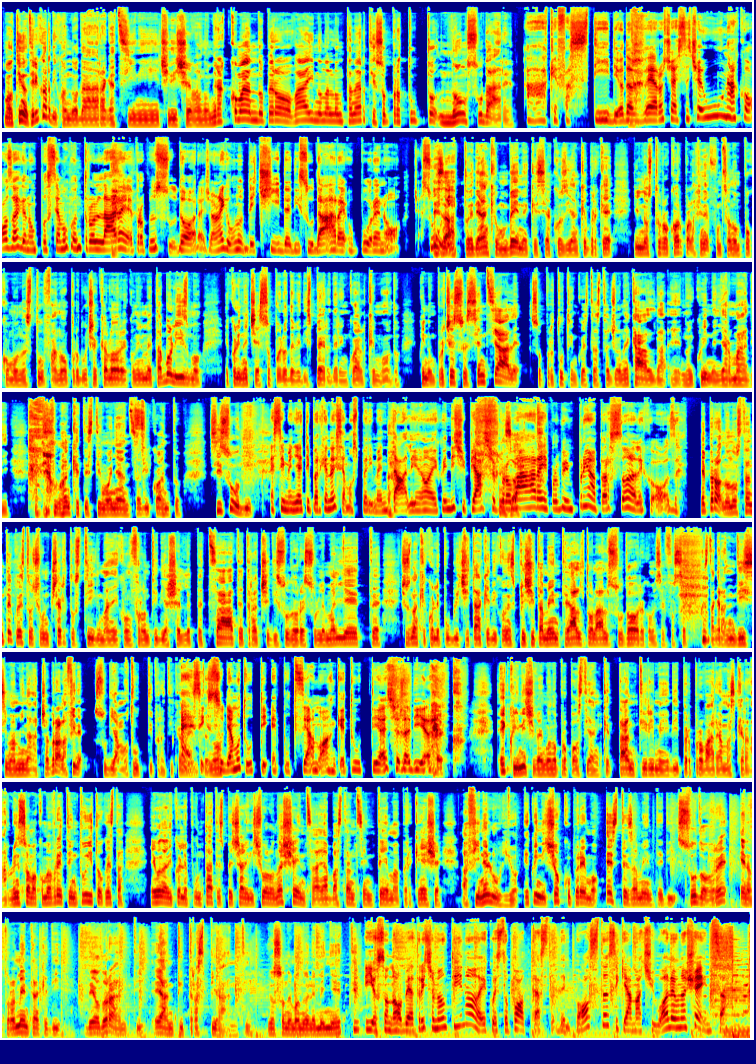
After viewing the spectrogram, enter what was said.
Mautino, ti ricordi quando da ragazzini ci dicevano mi raccomando però vai non allontanarti e soprattutto non sudare? Ah, che fastidio, davvero. Cioè, se c'è una cosa che non possiamo controllare è proprio il sudore. Cioè, non è che uno decide di sudare oppure no. Cioè, sudi. Esatto, ed è anche un bene che sia così, anche perché il nostro corpo alla fine funziona un po' come una stufa, no? Produce calore con il metabolismo e quello in eccesso poi lo deve disperdere in qualche modo. Quindi è un processo essenziale, soprattutto in questa stagione calda e noi qui negli armadi armadi abbiamo anche testimonianza sì. di quanto si sudi. Eh sì, Megnetti, perché noi siamo sperimentali, no? E quindi ci piace provare esatto. proprio in prima persona le cose. E però nonostante questo c'è un certo stigma nei confronti di ascelle pezzate, tracce di sudore sulle magliette, ci sono anche quelle pubblicità che dicono esplicitamente alto là al sudore come se fosse questa grandissima minaccia, però alla fine sudiamo tutti praticamente. Eh sì, no? sudiamo tutti e puzziamo anche tutti, eh, c'è da dire. Ecco, e quindi ci vengono proposti anche tanti rimedi per provare a mascherarlo. Insomma, come avrete intuito, questa è una di quelle puntate speciali di Ci vuole una scienza, è abbastanza in tema perché esce a fine luglio e quindi ci occuperemo estesamente di sudore e naturalmente anche di deodoranti e antitraspiranti. Io sono Emanuele Megnetti. Io sono Beatrice Mautino e questo podcast del Post si chiama Ci vuole una scienza.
